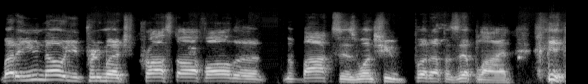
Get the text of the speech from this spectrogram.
Buddy, you know you pretty much crossed off all the, the boxes once you put up a zip line. you,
